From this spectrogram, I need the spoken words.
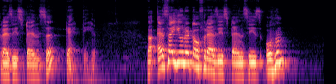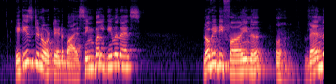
रेजिस्टेंस कहते हैं। The SI unit of resistance is ohm it is denoted by symbol given as now we define ohm when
